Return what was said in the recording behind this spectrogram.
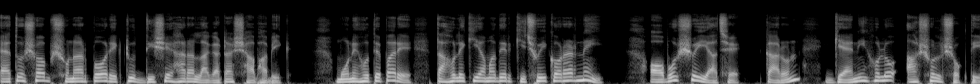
এত সব শোনার পর একটু দিশেহারা লাগাটা স্বাভাবিক। মনে হতে পারে, তাহলে কি আমাদের কিছুই করার নেই? অবশ্যই আছে, কারণ জ্ঞানই হল আসল শক্তি।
